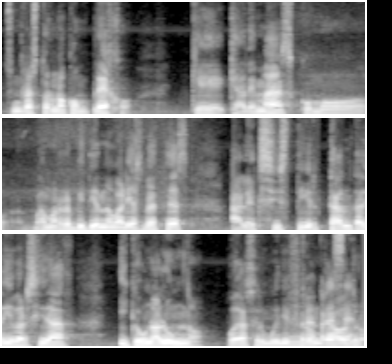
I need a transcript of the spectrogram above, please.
es un trastorno complejo, que, que además, como vamos repitiendo varias veces, al existir tanta diversidad y que un alumno pueda ser muy diferente a otro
